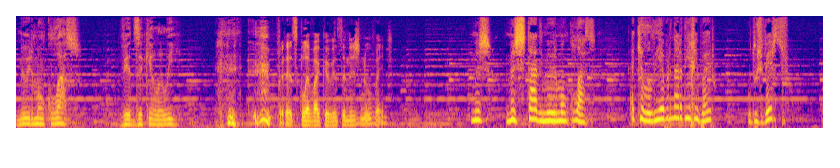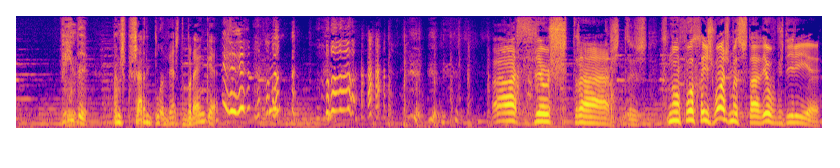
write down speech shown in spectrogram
Meu irmão Colasso, vedes aquele ali? Parece que leva a cabeça nas nuvens. Mas, majestade, meu irmão Colasso, aquele ali é Bernardinho Ribeiro, o dos versos. Vinde, vamos puxar-lhe pela veste branca. Ah, seus trastes! Se não fosseis vós, majestade, eu vos diria.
